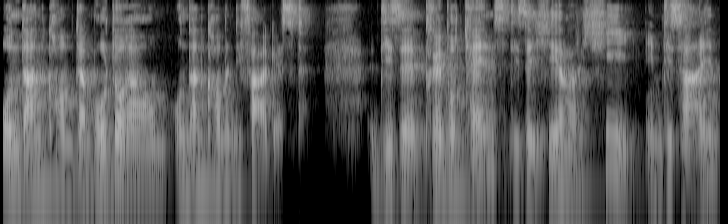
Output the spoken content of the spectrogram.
und dann kommt der Motorraum und dann kommen die Fahrgäste. Diese Präpotenz, diese Hierarchie im Design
